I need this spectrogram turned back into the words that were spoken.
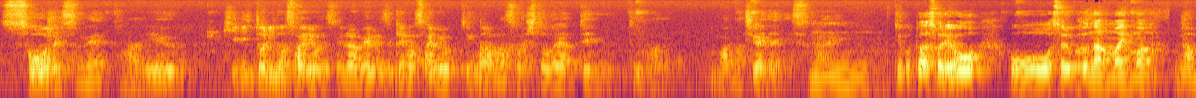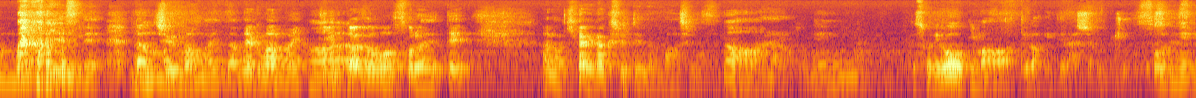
そうですね。ああいう切り取りの作業ですねラベル付けの作業っていうのはまずは人がやっているっていうのは、まあ、間違いないです。はい、ということはそれをこうそれこそ何枚万何万枚ですね 何十万枚何百万枚っていう画像を揃えて、あの機械学習というのを回します。ああ、なるほどね。それを今は手掛けてらっしゃるっていうことですね。そうですね。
